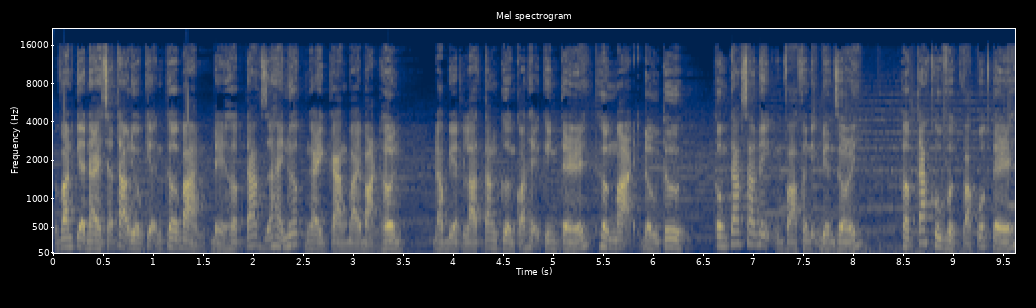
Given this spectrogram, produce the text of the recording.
Văn kiện này sẽ tạo điều kiện cơ bản để hợp tác giữa hai nước ngày càng bài bản hơn, đặc biệt là tăng cường quan hệ kinh tế, thương mại, đầu tư, công tác xác định và phân định biên giới, hợp tác khu vực và quốc tế.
